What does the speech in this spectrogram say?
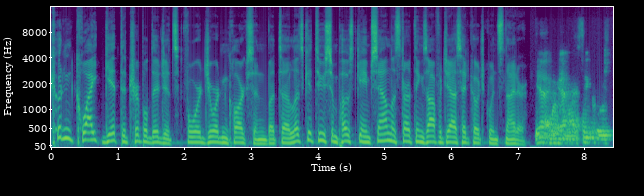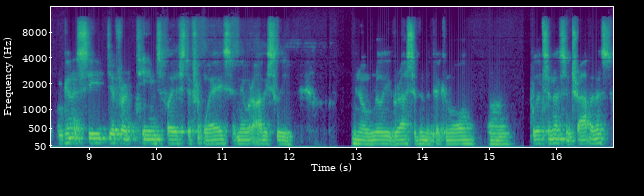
couldn't quite get to triple digits for Jordan Clarkson. But uh, let's get to some post game sound. Let's start things off with Jazz head coach Quinn Snyder. Yeah, I think we're, we're going to see different teams play us different ways, and they were obviously, you know, really aggressive in the pick and roll, um, blitzing us and trapping us.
